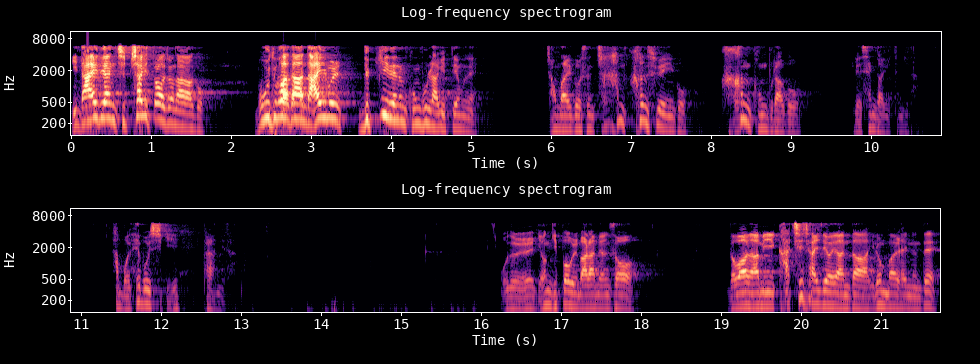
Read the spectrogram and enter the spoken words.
이 나에 대한 집착이 떨어져 나가고 모두가 다 나임을 느끼게 되는 공부를 하기 때문에 정말 이것은 참 큰 수행이고 큰 공부라고 생각이 듭니다. 한번 해보시기 바랍니다. 오늘 연기법을 말하면서 너와 남이 같이 잘 되어야 한다 이런 말을 했는데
